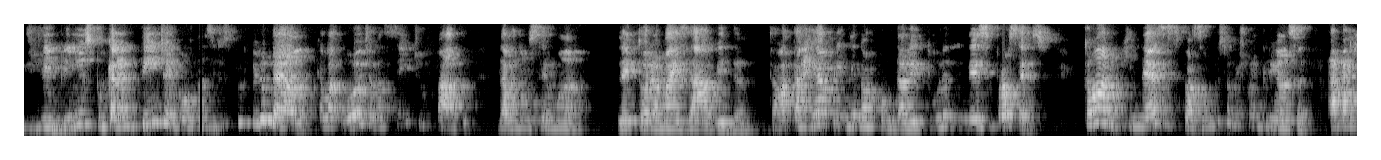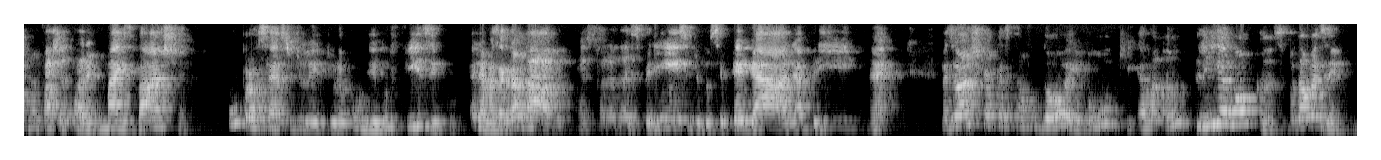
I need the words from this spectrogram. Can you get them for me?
os livrinhos, porque ela entende a importância disso para o filho dela. Porque ela, hoje ela sente o fato dela não ser uma leitora mais ávida. Então, ela está reaprendendo a da leitura nesse processo. Claro que nessa situação, principalmente com a criança a partir uma faixa etária mais baixa, o processo de leitura com livro físico é mais agradável. É a história da experiência, de você pegar, abrir, né? Mas eu acho que a questão do e-book, ela amplia o alcance. Vou dar um exemplo.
